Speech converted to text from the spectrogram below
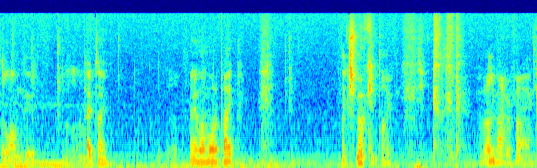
the long goo. The long- pipe time. Anyone want a pipe? Like smoking pipe. Well, as a matter of fact.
